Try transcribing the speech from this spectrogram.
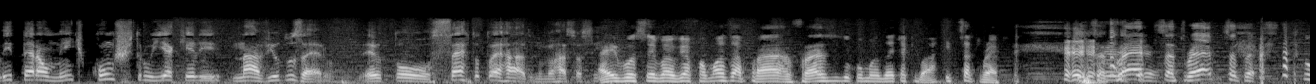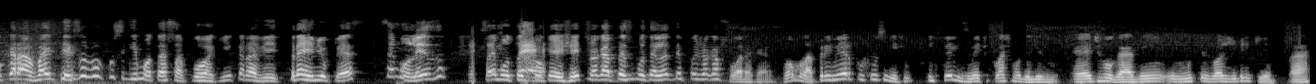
literalmente construir aquele navio do zero. Eu tô certo ou tô errado no meu raciocínio? Aí você vai ouvir a famosa frase do comandante Akbar: It's a trap. It's a trap, it's a trap, it's a trap. o cara vai e pensa, vou conseguir montar essa porra aqui, o cara vê 3 mil peças isso é moleza. Sai montando é. de qualquer jeito, joga peça modelando e depois joga fora, cara. Vamos lá. Primeiro porque é o seguinte, infelizmente o plástico modelismo é divulgado em, em muitas lojas de brinquedo, tá?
